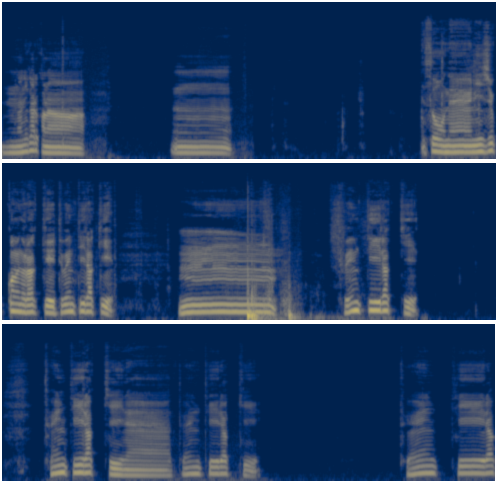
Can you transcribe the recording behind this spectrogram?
何があるかなうーん。そうね、20個目のラッキー、20ラッキー。うーん。20ラッキー。20ラッキーね。20ラッキー。20ラッ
